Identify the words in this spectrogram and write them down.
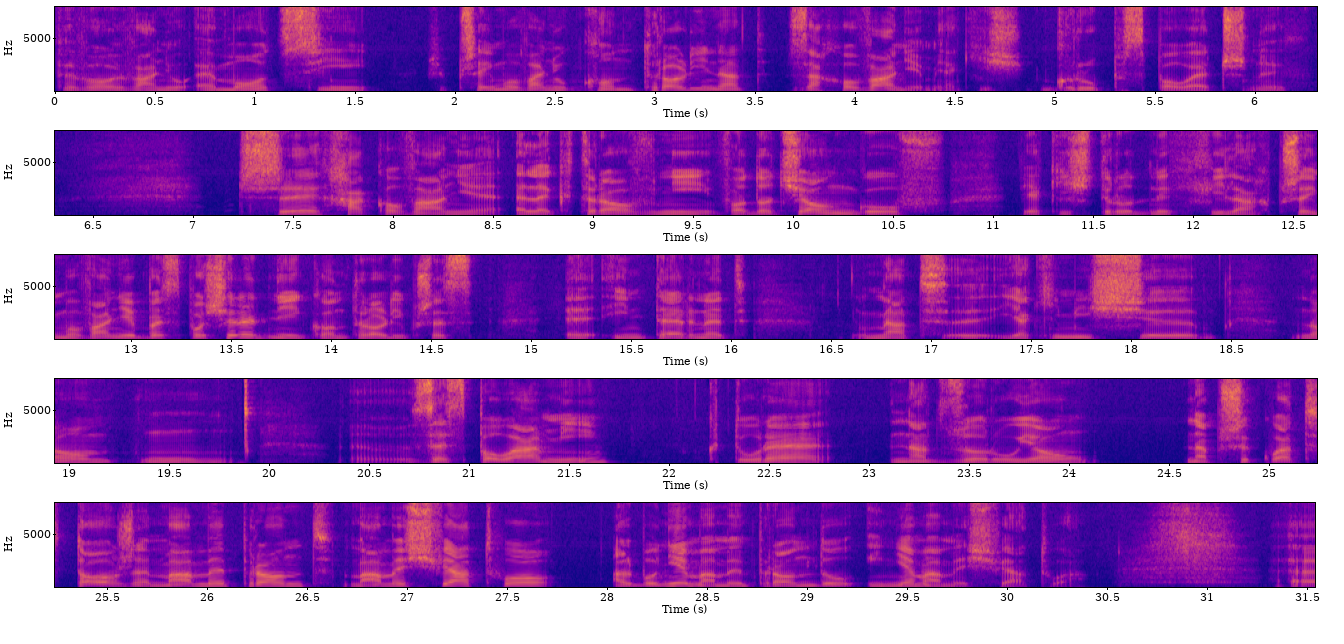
wywoływaniu emocji, czy przejmowaniu kontroli nad zachowaniem jakichś grup społecznych, czy hakowanie elektrowni, wodociągów w jakichś trudnych chwilach, przejmowanie bezpośredniej kontroli przez e, internet nad e, jakimiś no, mm, zespołami, które nadzorują na przykład to, że mamy prąd, mamy światło, albo nie mamy prądu i nie mamy światła. E,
